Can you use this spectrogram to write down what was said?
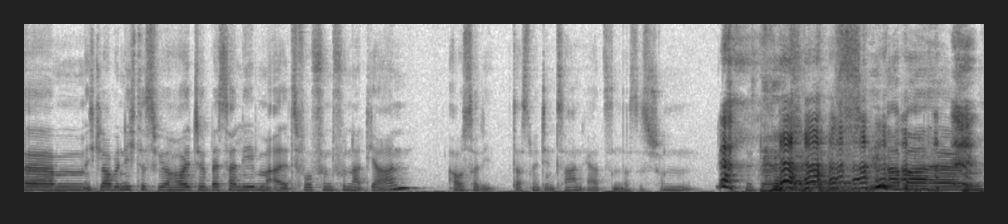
Ähm, ich glaube nicht, dass wir heute besser leben als vor 500 Jahren, außer die, das mit den Zahnärzten, das ist schon Aber ähm,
